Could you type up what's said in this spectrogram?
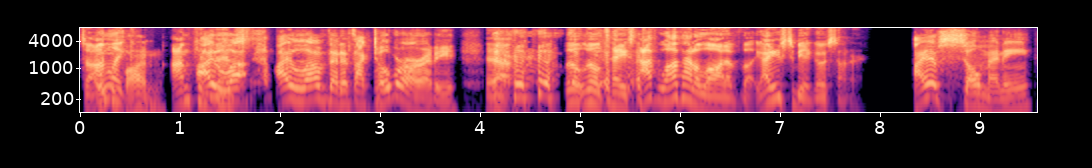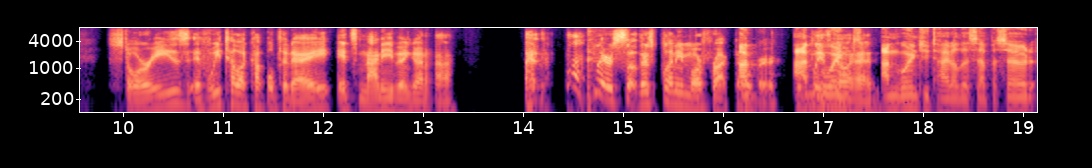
so I'm Ooh, like, fun. I'm convinced. I love, I love that it's October already. Yeah, little little taste. I've well, I've had a lot of. Like, I used to be a ghost hunter. I have so many stories. If we tell a couple today, it's not even gonna. there's so there's plenty more for October. I'm, I'm please going go ahead. To, I'm going to title this episode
